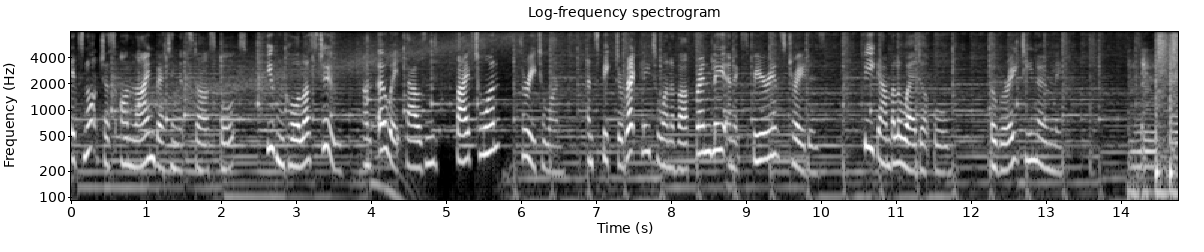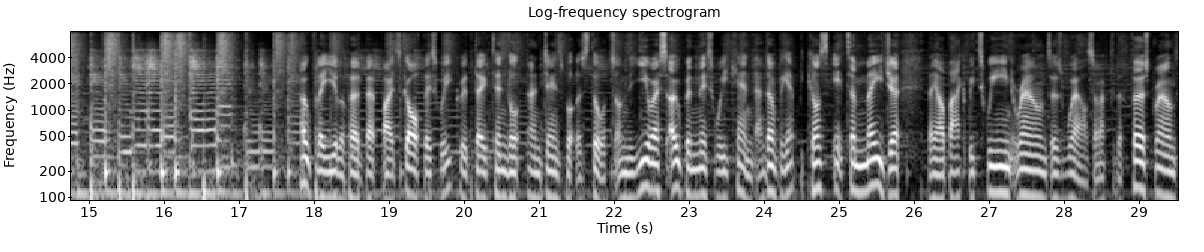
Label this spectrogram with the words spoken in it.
It's not just online betting at Star Sports. You can call us too on 08000 5 to 1 3 to 1 and speak directly to one of our friendly and experienced traders. BeGambleAware.org. Over 18 only. Hopefully, you'll have heard Bet Bites Golf this week with Dave Tyndall and James Butler's thoughts on the US Open this weekend. And don't forget, because it's a major, they are back between rounds as well. So, after the first round,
